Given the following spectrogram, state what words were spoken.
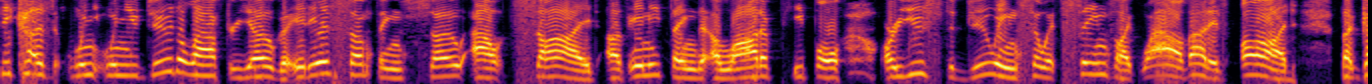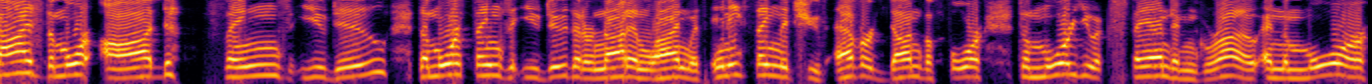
because when when you do the laughter yoga, it is something so outside of anything that a lot of people are used to doing. So it seems like, wow, that is odd. But guys, the more odd things you do, the more things that you do that are not in line with anything that you've ever done before, the more you expand and grow, and the more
